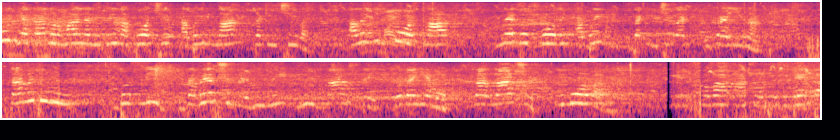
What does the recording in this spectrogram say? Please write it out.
Будь-яка нормальна людина хоче, аби війна закінчилась. Але ніхто з нас не дозволить, аби закінчилась Україна. Саме тому до слів завершення війни ми завжди додаємо на наших умовах. Слова нашого президента.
